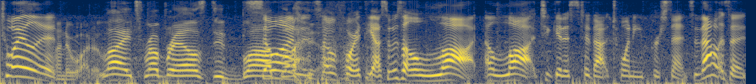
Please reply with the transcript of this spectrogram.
toilet, underwater lights, rub rails, dude, blah, so blah. on and so forth. Yeah, so it was a lot, a lot to get us to that 20%. So that was a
